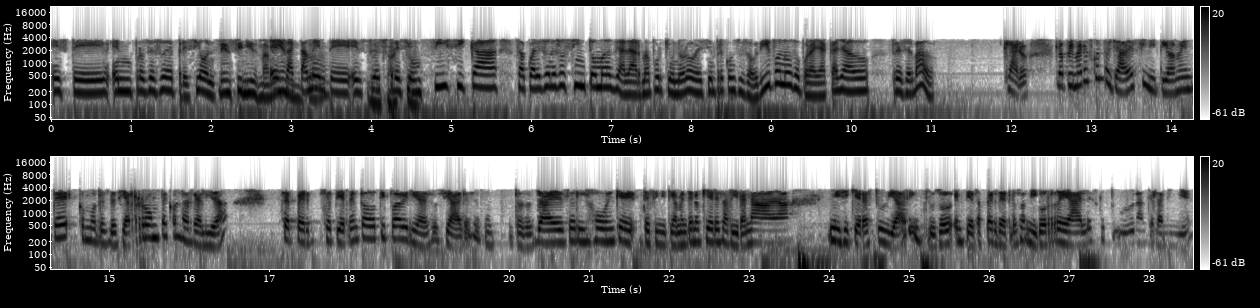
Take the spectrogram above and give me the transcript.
esté en un proceso de depresión? De ensimismamiento. Exactamente, es su Exacto. expresión física, o sea, ¿cuáles son esos síntomas de alarma? Porque uno lo ve siempre con sus audífonos o por allá callado, reservado. Claro, lo primero es cuando ya definitivamente, como les decía, rompe con la realidad, se, per- se pierden todo tipo de habilidades sociales, entonces- ya es el joven que definitivamente no quiere salir a nada, ni siquiera estudiar, incluso empieza a perder los amigos reales que tuvo durante la niñez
